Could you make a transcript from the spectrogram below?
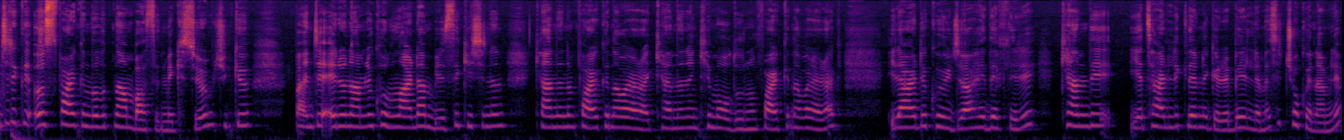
Öncelikle öz farkındalıktan bahsetmek istiyorum. Çünkü bence en önemli konulardan birisi kişinin kendinin farkına vararak, kendinin kim olduğunun farkına vararak ileride koyacağı hedefleri kendi yeterliliklerine göre belirlemesi çok önemli.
